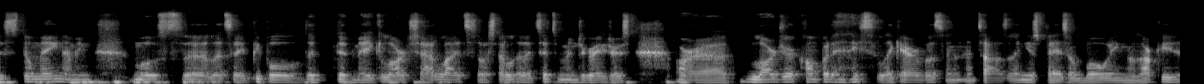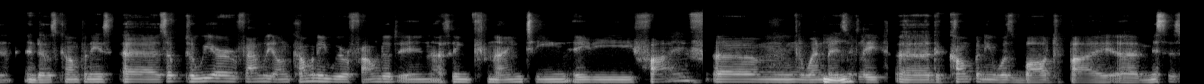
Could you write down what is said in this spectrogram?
this domain. I mean, most uh, let's say people that that make large satellites or satellite system integrators are uh, larger companies like Airbus and, and Thales Alenia Space or Boeing or Lockheed and, those companies. Uh, so, so we are a family-owned company. We were founded in I think 1985 um, when mm-hmm. basically uh, the company was bought by uh, Mrs.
